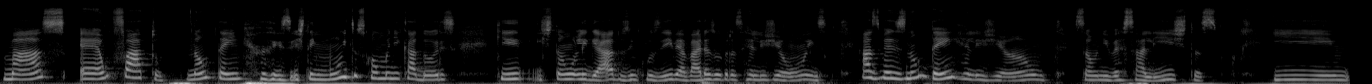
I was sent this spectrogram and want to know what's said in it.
mas é um fato, não tem. Existem muitos comunicadores que estão ligados, inclusive, a várias outras religiões. Às vezes não têm religião, são universalistas e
